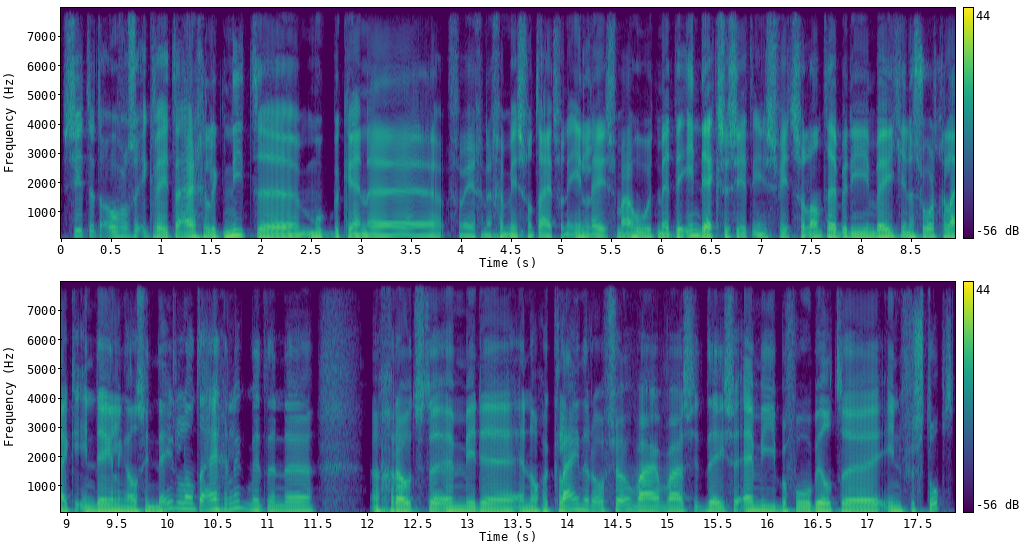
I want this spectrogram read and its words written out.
Zit het overigens, ik weet eigenlijk niet, moet ik bekennen, vanwege een gemis van tijd van inlezen, maar hoe het met de indexen zit in Zwitserland. Hebben die een beetje een soortgelijke indeling als in Nederland eigenlijk? Met een, een grootste, een midden en nog een kleinere of zo? Waar, waar zit deze Emmy bijvoorbeeld in verstopt?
